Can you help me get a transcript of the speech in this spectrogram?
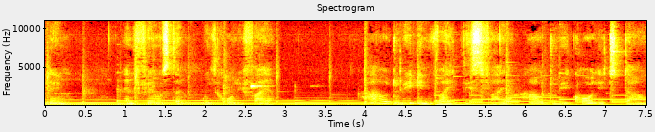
flame and fills them with holy fire. How do we invite this fire? How do we call it down?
